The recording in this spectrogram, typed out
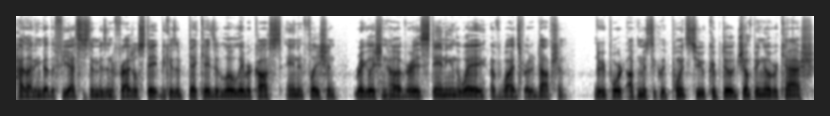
highlighting that the fiat system is in a fragile state because of decades of low labor costs and inflation Regulation, however, is standing in the way of widespread adoption. The report optimistically points to crypto jumping over cash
